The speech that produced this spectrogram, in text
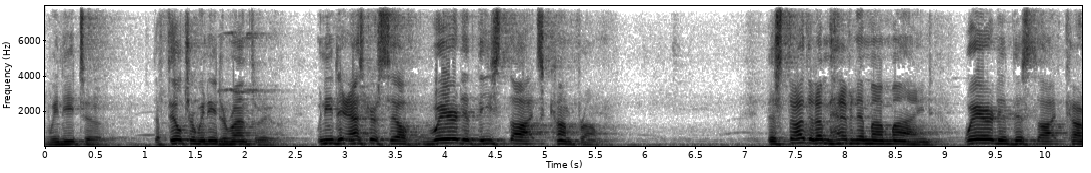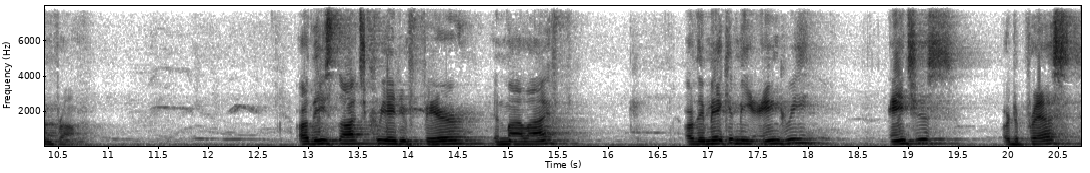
we need to, the filter we need to run through. We need to ask ourselves, where did these thoughts come from? This thought that I'm having in my mind, where did this thought come from? Are these thoughts creating fear in my life? Are they making me angry, anxious, or depressed?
